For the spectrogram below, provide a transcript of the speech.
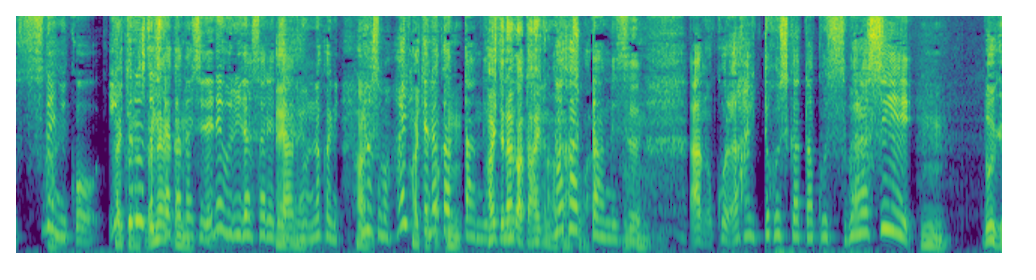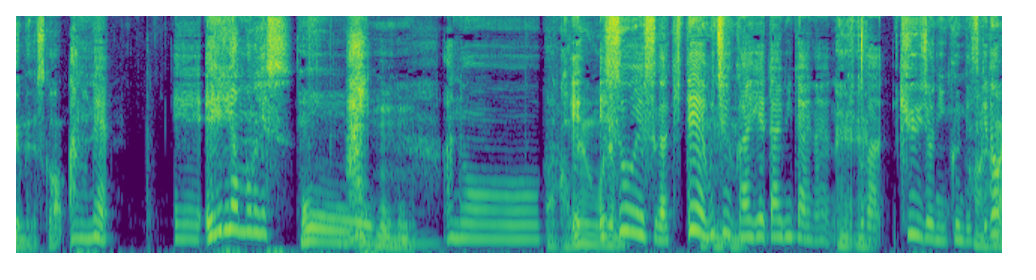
すでにこう、インクルーズした形でね、売り出されたの中に、フィロソマ入ってなかったんです、入ってなかった入ってなかったんです、あのこれ入ってほしかったこれ素晴らしい、どういうゲームですか？あのねえー、エイリアンものです。はい。あのー、SOS が来て、宇宙海兵隊みたいな人が救助に行くんですけど、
